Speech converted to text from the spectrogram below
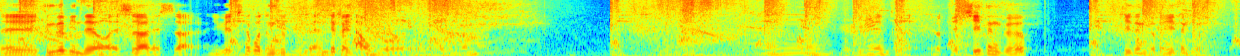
네, 등급인데요. SR, SR. 이게 최고 등급입니다. 현재까지 나온 거거든요. 음, 이게 이제 이렇게 C 등급, D 등급, A 등급 뭐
